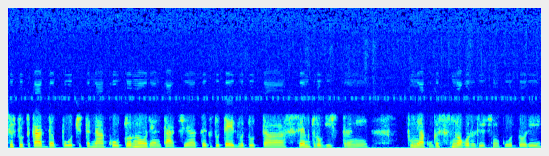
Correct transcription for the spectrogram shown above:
също така да получат една културна ориентация, тъй като те идват от а, съвсем други страни, понякога с много различни култури.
